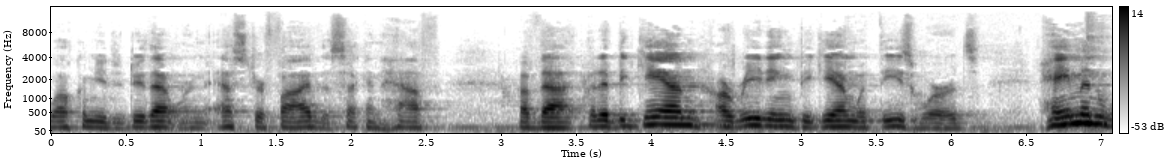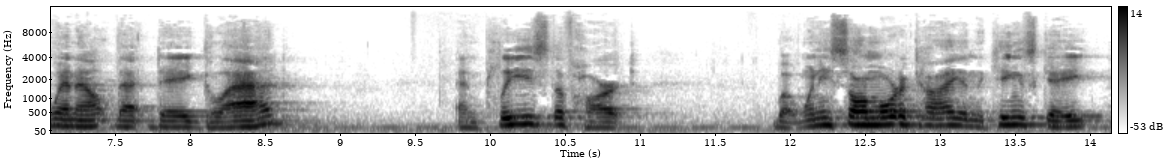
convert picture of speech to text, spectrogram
welcome you to do that. We're in Esther 5, the second half of that. But it began, our reading began with these words Haman went out that day glad and pleased of heart. But when he saw Mordecai in the king's gate,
